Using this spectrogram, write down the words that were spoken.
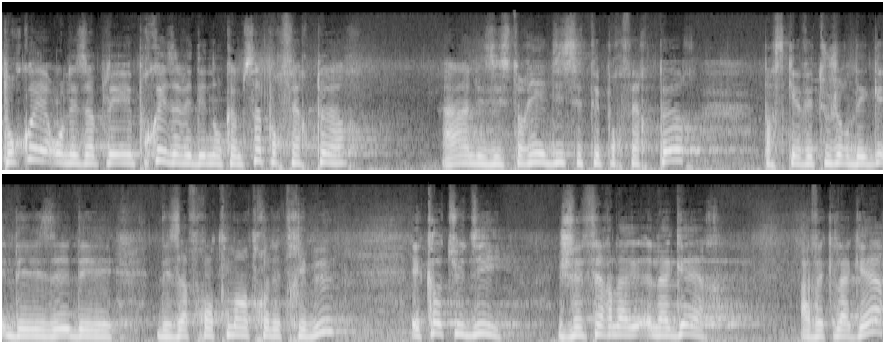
pourquoi on les appelait Pourquoi ils avaient des noms comme ça Pour faire peur? Hein, les historiens disent c'était pour faire peur, parce qu'il y avait toujours des, affrontements entre les tribus. Et quand tu dis, je vais faire la guerre avec la guerre,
